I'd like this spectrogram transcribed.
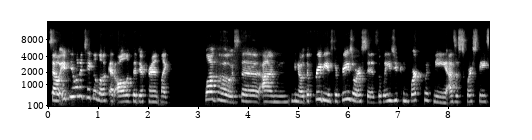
So if you want to take a look at all of the different like blog posts, the um, you know, the freebies, the resources, the ways you can work with me as a Squarespace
